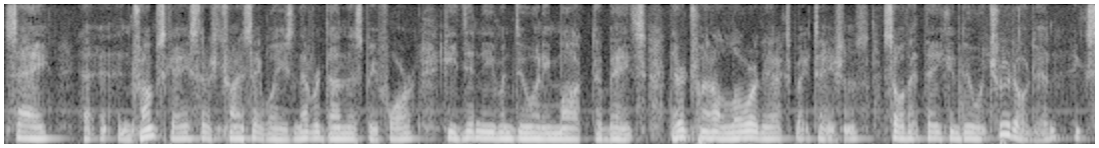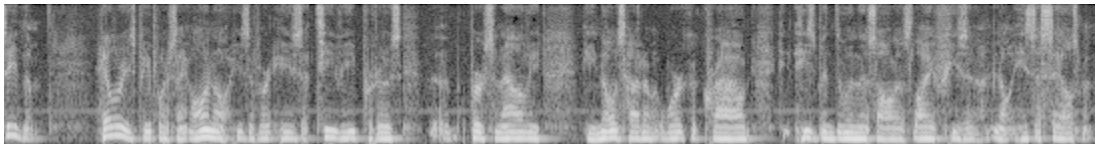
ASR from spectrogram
say in Trump's case, they're trying to say, well, he's never done this before. He didn't even do any mock debates. They're trying to lower the expectations so that they can do what Trudeau did, exceed them. Hillary's people are saying, "Oh no, he's a very, he's a TV produced uh, personality. He knows how to work a crowd. He, has been doing this all his life. He's a you know he's a salesman."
